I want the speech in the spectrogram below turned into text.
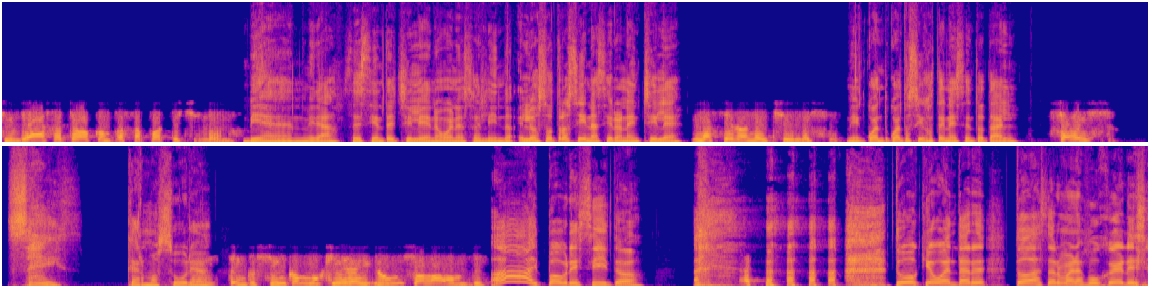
si viaja todo con pasaporte chileno. Bien, mira, se siente chileno, bueno, eso es lindo. ¿Los otros sí nacieron en Chile? Nacieron en Chile, sí. Bien, ¿cuántos hijos tenés en total? Seis. ¿Seis? ¡Qué hermosura! tengo cinco mujeres y un solo hombre. ¡Ay, pobrecito! Tuvo que aguantar todas hermanas mujeres.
